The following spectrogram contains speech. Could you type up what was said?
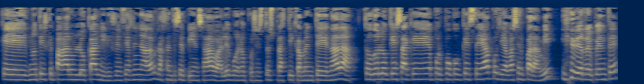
que no tienes que pagar un local ni licencias ni nada, pues la gente se piensa, ah, vale, bueno, pues esto es prácticamente nada. Todo lo que saque, por poco que sea, pues ya va a ser para mí. Y de repente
